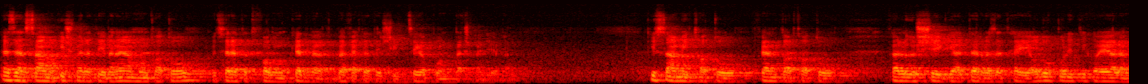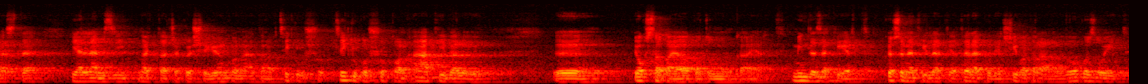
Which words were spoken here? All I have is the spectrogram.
Ezen számok ismeretében elmondható, hogy szeretett falunk kedvelt befektetési célpont Pest megyében. Kiszámítható, fenntartható, felelősséggel tervezett helyi adópolitika jellemezte, jellemzi Nagytarcsa község önkormányzatának ciklusokon átívelő ö, jogszabályalkotó munkáját. Mindezekért köszönet illeti a település hivatalának dolgozóit,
